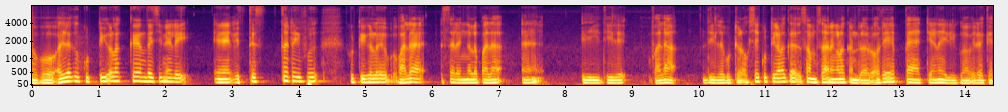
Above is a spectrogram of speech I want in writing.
അപ്പോൾ അതിലൊക്കെ കുട്ടികളൊക്കെ എന്താ വെച്ച് കഴിഞ്ഞാൽ വ്യത്യസ്ത ടൈപ്പ് കുട്ടികൾ പല സ്ഥലങ്ങളിൽ പല രീതിയിൽ പല ഇതിലെ കുട്ടികൾ പക്ഷേ കുട്ടികളൊക്കെ സംസാരങ്ങളൊക്കെ ഉണ്ടാവും ഒരേ പാറ്റേൺ ആയിരിക്കും അവരൊക്കെ.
